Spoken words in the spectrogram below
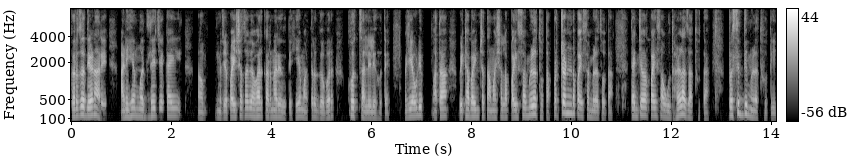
कर्ज देणारे आणि हे मधले जे काही अ, म्हणजे पैशाचा व्यवहार करणारे होते हे मात्र गबर होत चाललेले होते. म्हणजे एवढी आता विठाबाईंच्या तमाशाला पैसा मिळत होता प्रचंड पैसा मिळत होता. त्यांच्यावर पैसा उधळला जात होता प्रसिद्धी मिळत होती.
